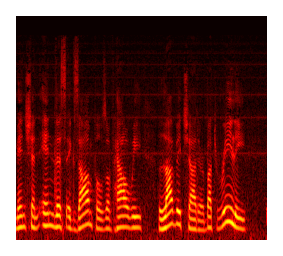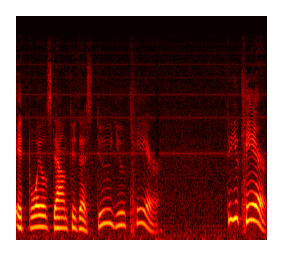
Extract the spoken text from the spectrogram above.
mention endless examples of how we love each other, but really it boils down to this Do you care? Do you care?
